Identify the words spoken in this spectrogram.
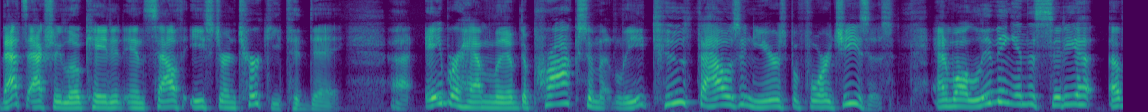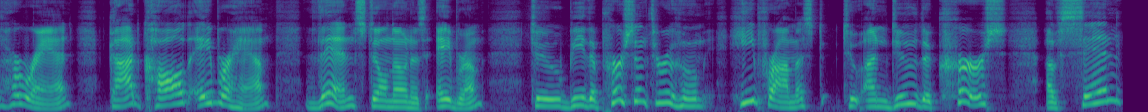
that's actually located in southeastern Turkey today. Uh, Abraham lived approximately 2,000 years before Jesus. And while living in the city of Haran, God called Abraham, then still known as Abram, to be the person through whom he promised to undo the curse of sin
